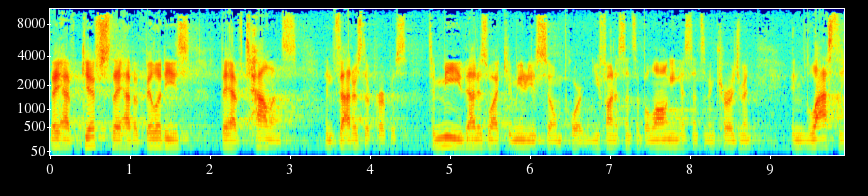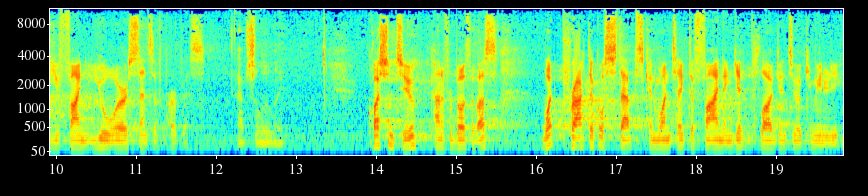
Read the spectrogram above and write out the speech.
They have gifts, they have abilities, they have talents, and that is their purpose. To me, that is why community is so important. You find a sense of belonging, a sense of encouragement, and lastly, you find your sense of purpose. Absolutely. Question two, kind of for both of us What practical steps can one take to find and get plugged into a community?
